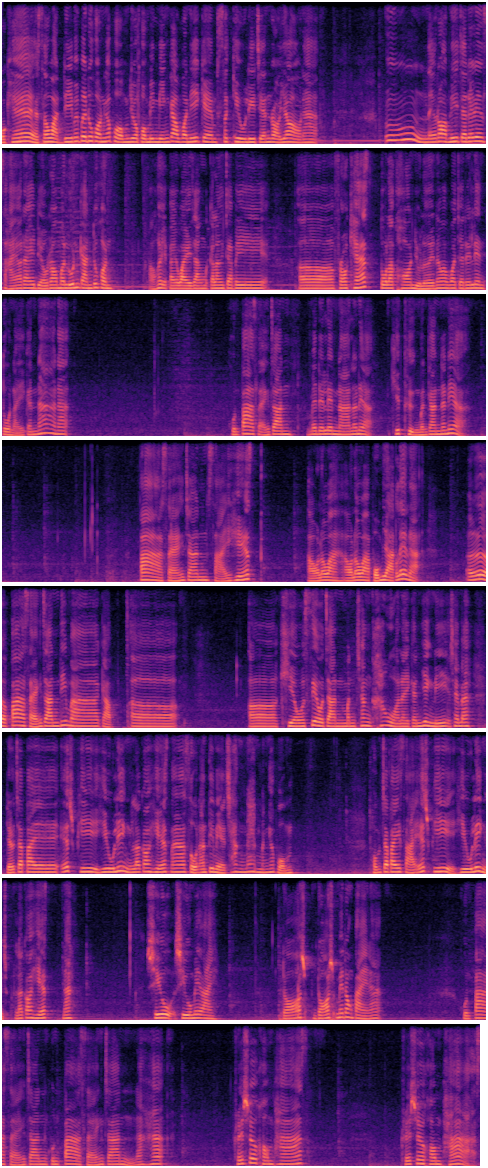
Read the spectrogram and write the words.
โอเค สวัสดีเพื่อนๆทุกคนครับผม อยู่กับผมมิงมิงกับวันนี้เกม Skill Legend Royal นะฮะ อืม ในรอบนี้จะได้เล่นสายอะไร เดี๋ยวเรามาลุ้นกันทุกคน เอาเฮ้ย ไปไวจังมันกำลังจะไป เอ่อ forecast ตัวละครอยู่เลยนะว่าจะได้เล่นตัวไหนกันหน้านะ คุณป้าแสงจันทร์ไม่ได้เล่นนานแล้วเนี่ย คิดถึงเหมือนกันนะเนี่ย ป้าแสงจันทร์สายเฮส เอาแล้วว่ะเอาแล้วว่ะผมอยากเล่นอะ เออ ป้าแสงจันทร์ที่มากับเอ่อเอ่อเคียวเซี่ยวจันทร์มันช่างเข้าอะไรกันเยี่ยงนี้ใช่ไหมเดี๋ยวจะไป HP Healing แล้วก็ Haste นะโซนอันติเม e ช่างแม่นมันครับผม ผมจะไปสาย HP Healing แล้วก็ Haste นะ ชิลชิลไม่ไป Dodge Dodge ไม่ต้องไปนะ คุณป้าแสงจันทร์คุณป้าแสงจันทร์นะฮะ Treasure Compass Treasure Compass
